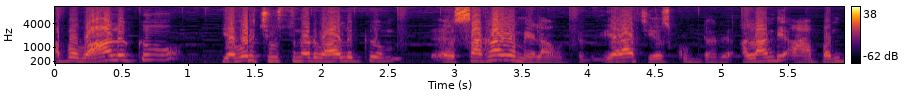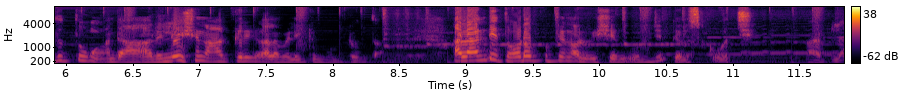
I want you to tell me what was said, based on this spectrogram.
అప్పుడు వాళ్ళకు ఎవరు చూస్తున్నారు? వాళ్ళకు సహాయం ఎలా ఉంటుంది? ఎలా చేసుకుంటారు? అలాంటి ఆ బంధుత్వం అంటే ఆ రిలేషన్ ఆఖరి కాల వలికి ఉంటుందా? అలాంటి తోడ పుట్టిన వాళ్ళ విషయం గురించి తెలుసుకోవచ్చు అట్లా.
